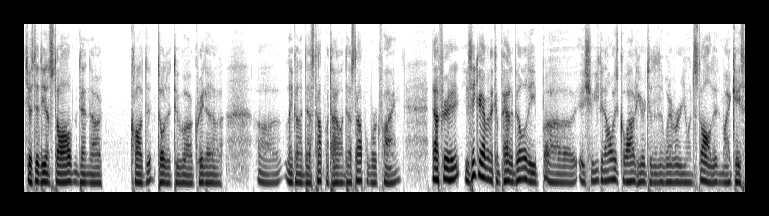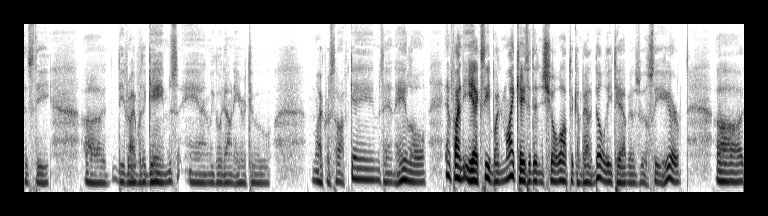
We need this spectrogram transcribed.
Just did the install, then uh, called it, told it to uh, create a uh, link on the desktop, a tile on desktop will work fine. Now, if you're, you think you're having a compatibility uh, issue, you can always go out here to the, whatever you installed it. In my case, it's the uh, D drive with the games, and we go down here to Microsoft Games and Halo, and find the exe. But in my case, it didn't show up the compatibility tab, as we'll see here. Uh,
